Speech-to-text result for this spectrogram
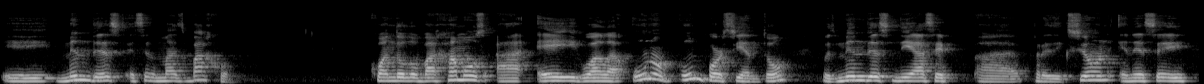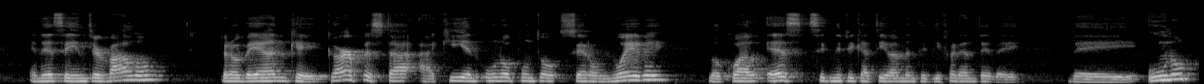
y Mendes es el más bajo. Cuando lo bajamos a E igual a 1%, pues Mendes ni hace ah, predicción en ese, en ese intervalo, pero vean que GARP está aquí en 1.09, lo cual es significativamente diferente de de 1,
